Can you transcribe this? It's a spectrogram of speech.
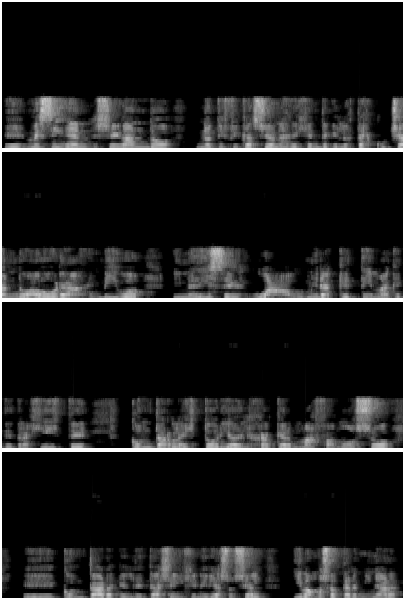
Eh, me siguen llegando notificaciones de gente que lo está escuchando ahora en vivo y me dice, wow, mira qué tema que te trajiste, contar la historia del hacker más famoso eh, contar el detalle de ingeniería social y vamos a terminar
